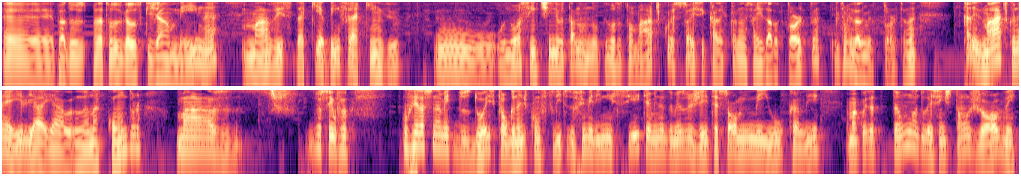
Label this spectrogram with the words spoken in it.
é, para todos os garotos que já amei, né? Mas esse daqui é bem fraquinho, viu? O, o Noah Centineo tá no, no, piloto automático, é só esse cara que fica dando essa risada torta. Ele tem uma risada meio torta, né? Carismático, né? Ele e a, e a Lana Condor, mas. Não sei, o, o relacionamento dos dois, que é o grande conflito do filme, ele inicia e termina do mesmo jeito, é só meiuca ali. É uma coisa tão adolescente, tão jovem,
